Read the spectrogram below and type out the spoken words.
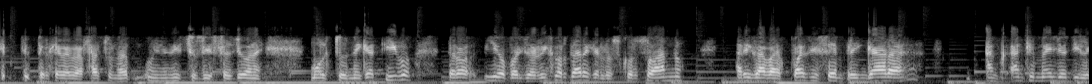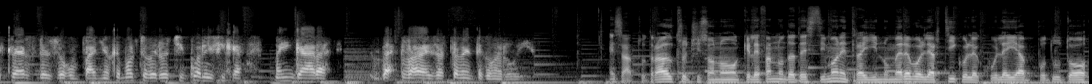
perché aveva fatto una, un inizio di stagione molto negativo, però io voglio ricordare che lo scorso anno arrivava quasi sempre in gara anche meglio di Leclerc del suo compagno che è molto veloce in qualifica ma in gara va esattamente come lui. Esatto, tra l'altro ci sono che le fanno da testimone tra gli innumerevoli articoli a cui lei ha potuto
